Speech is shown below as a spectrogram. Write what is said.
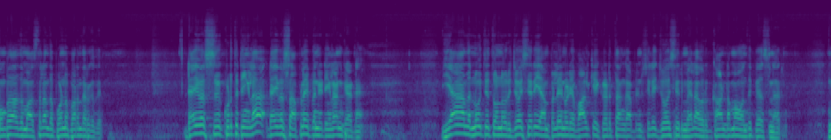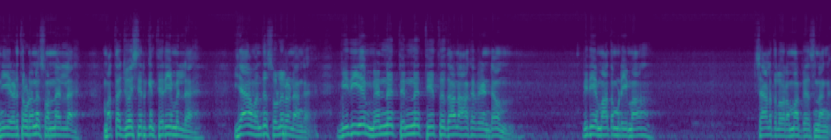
ஒன்பதாவது மாதத்தில் அந்த பொண்ணு பிறந்திருக்குது. டைவர்ஸ் கொடுத்துட்டிங்களா? டைவர்ஸ் அப்ளை பண்ணிட்டீங்களான்னு கேட்டேன். ஏன் அந்த நூற்றி தொண்ணூறு ஜோசியர் என் பிள்ளையினுடைய வாழ்க்கையை கெடுத்தாங்க அப்படின்னு சொல்லி ஜோசியர் மேலே அவர் காண்டமாக வந்து பேசினார். நீ எடுத்த உடனே சொன்னேல்ல மற்ற ஜோசியருக்கும் தெரியுமில்ல. ஏன் வந்து சொல்லலை நாங்கள் விதியை மென்று தின்னு தீர்த்து தான் ஆக வேண்டும். விதியை மாற்ற முடியுமா? சேலத்தில் ஒரு அம்மா பேசுனாங்க.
